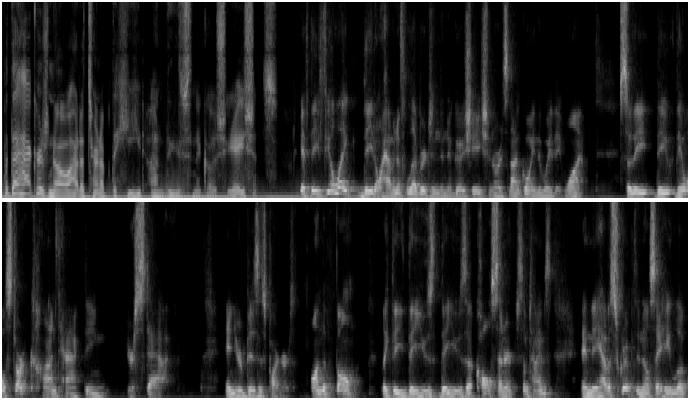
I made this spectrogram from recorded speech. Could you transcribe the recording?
But the hackers know how to turn up the heat on these negotiations. If they feel like they don't have enough leverage in the negotiation or it's not going the way they want, so they they, they will start contacting your staff and your business partners on the phone. Like they, they use they use a call center sometimes and they have a script and they'll say, hey, look,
